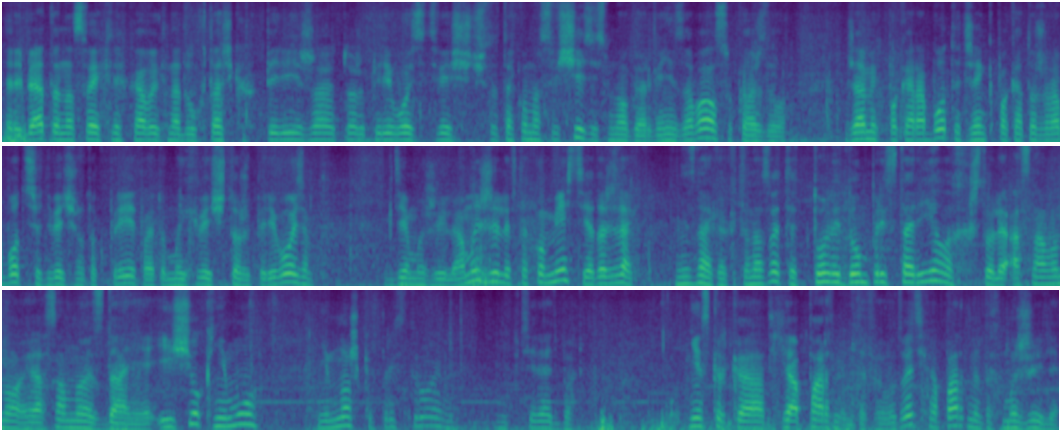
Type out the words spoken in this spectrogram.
Ребята на своих легковых, на двух тачках переезжают, тоже перевозят вещи. Что-то так у нас вещей здесь много организовалось у каждого. Джамик пока работает, Женька пока тоже работает. Сегодня вечером только приедет, поэтому мы их вещи тоже перевозим, где мы жили. А мы жили в таком месте, я даже так, не знаю, как это назвать, это то ли дом престарелых, что ли, основное, основное здание. И еще к нему немножко пристроен, не потерять бы, несколько таких апартментов. И вот в этих апартментах мы жили.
